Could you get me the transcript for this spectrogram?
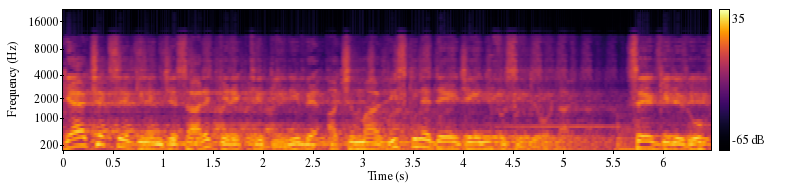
gerçek sevginin cesaret gerektirdiğini ve açılma riskine değeceğini fısıldıyorlar. Sevgili ruh,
